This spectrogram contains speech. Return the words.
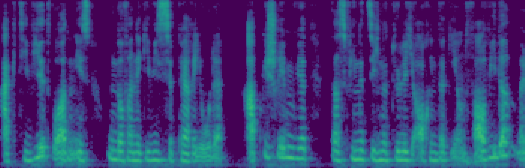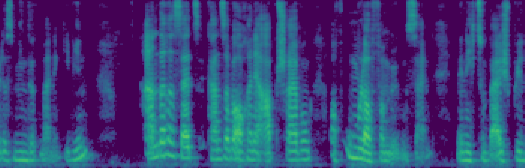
aktiviert worden ist und auf eine gewisse Periode abgeschrieben wird. Das findet sich natürlich auch in der G&V wieder, weil das mindert meinen Gewinn. Andererseits kann es aber auch eine Abschreibung auf Umlaufvermögen sein. Wenn ich zum Beispiel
